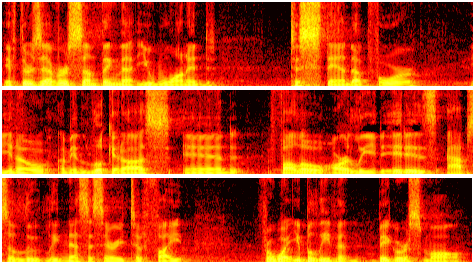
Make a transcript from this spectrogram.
If there's ever something that you wanted to stand up for, you know, I mean, look at us and follow our lead. It is absolutely necessary to fight for what you believe in, big or small.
